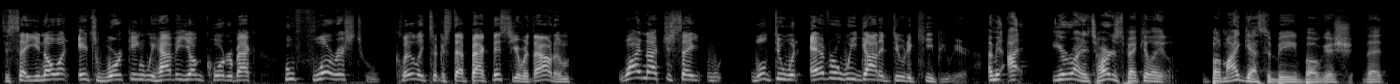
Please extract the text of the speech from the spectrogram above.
to say, you know what, it's working. We have a young quarterback who flourished, who clearly took a step back this year without him. Why not just say, we'll do whatever we got to do to keep you here? I mean, I you're right. It's hard to speculate, but my guess would be Bogish that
